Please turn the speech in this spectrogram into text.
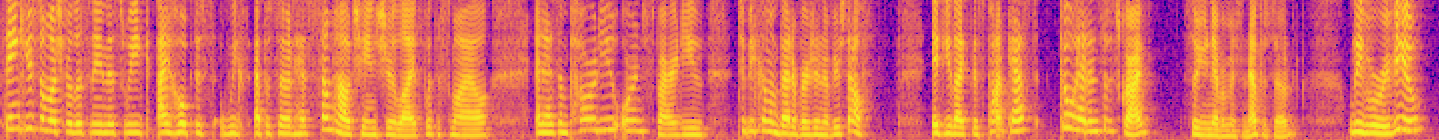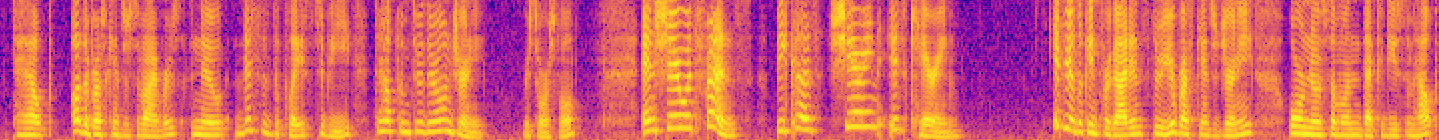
thank you so much for listening this week. I hope this week's episode has somehow changed your life with a smile and has empowered you or inspired you to become a better version of yourself. If you like this podcast, go ahead and subscribe so you never miss an episode. Leave a review to help other breast cancer survivors know this is the place to be to help them through their own journey. Resourceful. And share with friends because sharing is caring. If you're looking for guidance through your breast cancer journey or know someone that could use some help,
